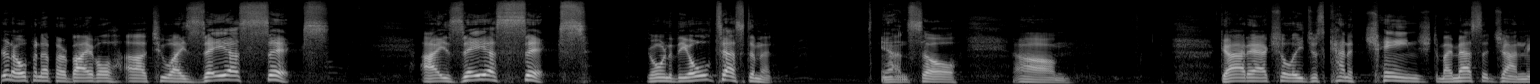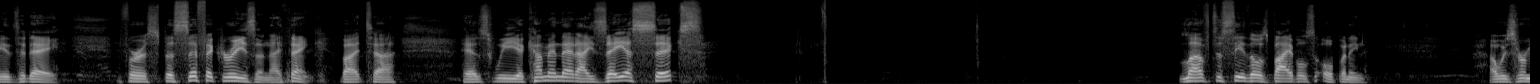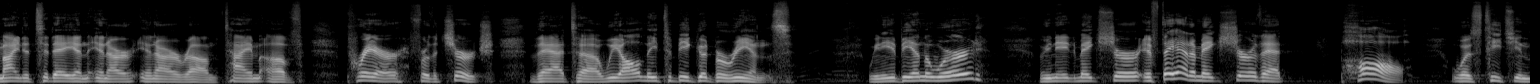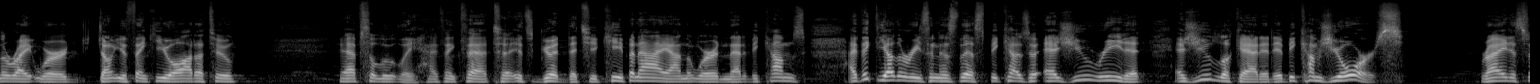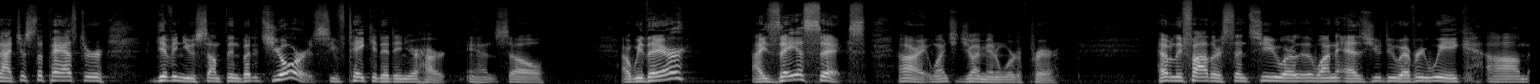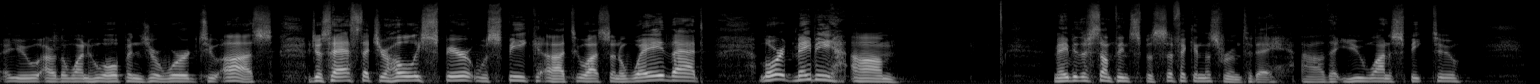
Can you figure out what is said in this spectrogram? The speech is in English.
We're going to open up our Bible uh, to Isaiah 6. Isaiah 6, going to the Old Testament. And so, um, God actually just kind of changed my message on me today for a specific reason, I think. But uh, as we come in that Isaiah 6, love to see those Bibles opening. I was reminded today in, in our, in our um, time of prayer for the church that uh, we all need to be good Bereans. We need to be in the Word. We need to make sure, if they had to make sure that Paul was teaching the right word, don't you think you ought to? Absolutely. I think that uh, it's good that you keep an eye on the word and that it becomes. I think the other reason is this because as you read it, as you look at it, it becomes yours right? It's not just the pastor giving you something, but it's yours. You've taken it in your heart. And so, are we there? Isaiah 6. All right, why don't you join me in a word of prayer? Heavenly Father, since you are the one, as you do every week, um, you are the one who opens your word to us. I just ask that your Holy Spirit will speak uh, to us in a way that, Lord, maybe. Um, Maybe there's something specific in this room today uh, that you want to speak to.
